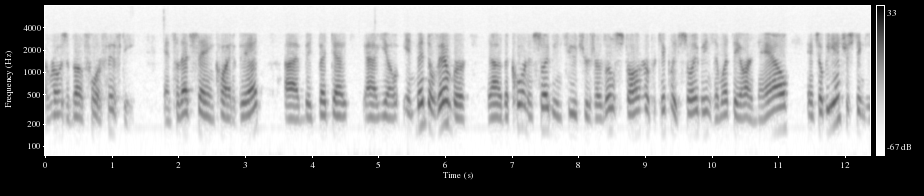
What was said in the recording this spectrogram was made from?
rose above 450, and so that's saying quite a bit. Uh, but but uh, you know, in mid-November, uh, the corn and soybean futures are a little stronger, particularly soybeans, than what they are now. And so it'll be interesting to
